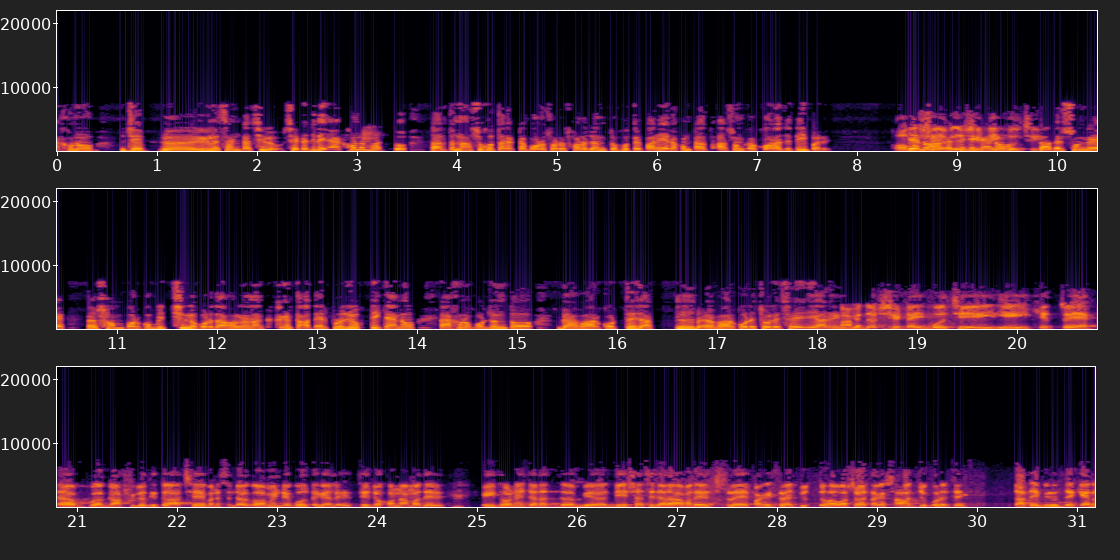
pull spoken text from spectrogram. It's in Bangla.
এখনও যে relation রিলেশনটা ছিল, সেটা যদি এখনও। থাকতো, তাহলে তো নাশকতার একটা বড়সড় ষড়যন্ত্র হতে পারে, এরকমটা আশঙ্কা করা যেতেই পারে কেন আগে থেকে কেন তাদের সঙ্গে সম্পর্ক বিচ্ছিন্ন করে দেওয়া হলো না? তাদের প্রযুক্তি কেন এখনও পর্যন্ত ব্যবহার করতে যা ব্যবহার করে চলেছে এয়ার আমি তো সেটাই বলছি এই এই ক্ষেত্রে একটা গাফিলতি তো আছে মানে সেন্ট্রাল গভর্নমেন্টে বলতে গেলে যে যখন আমাদের এই ধরনের যারা দেশ আছে যারা আমাদের সাথে পাকিস্তানের যুদ্ধ হওয়ার সময় তাকে সাহায্য করেছে তাদের বিরুদ্ধে কেন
